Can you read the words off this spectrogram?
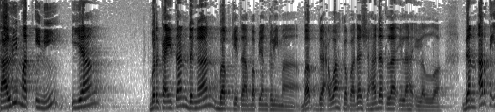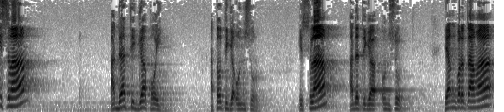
kalimat ini yang berkaitan dengan bab kita, bab yang kelima, bab dakwah kepada syahadat la ilaha illallah. Dan arti Islam ada tiga poin atau tiga unsur. Islam ada tiga unsur. Yang pertama,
